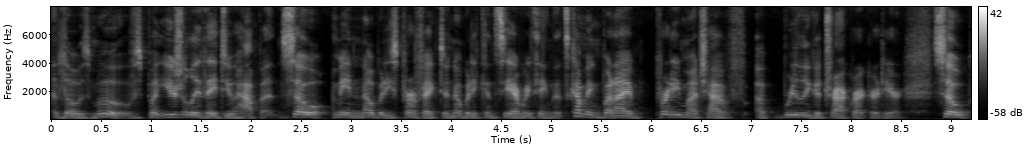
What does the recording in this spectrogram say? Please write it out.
those moves, but usually they do happen. So, I mean, nobody's perfect and nobody can see everything that's coming, but I pretty much have a really good track record here. So,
